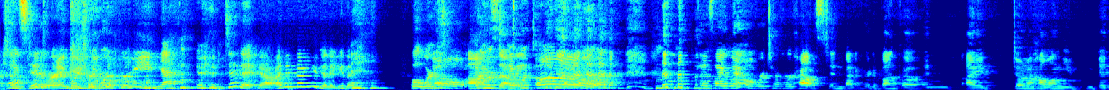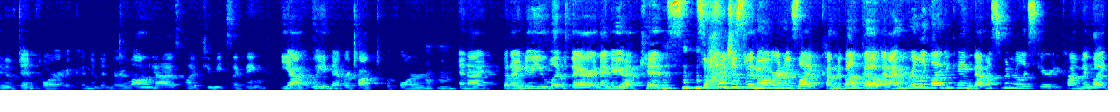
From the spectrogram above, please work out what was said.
actually does did work. work. It worked for me. Yeah. it did it. Now I didn't know you did it either. well, it works No, it on worked- it worked Oh. because I went over to her house to invite her to Bunko, and I don't know how long you've been moved in for. It couldn't have been very long. Yeah, it was probably a few weeks, I think. Yeah, we had never talked before, Mm-mm. and I but I knew you lived there, and I knew you had kids, so I just went over and was like, "Come to Bunko," and I'm really glad you came. That must have been really scary to come and like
